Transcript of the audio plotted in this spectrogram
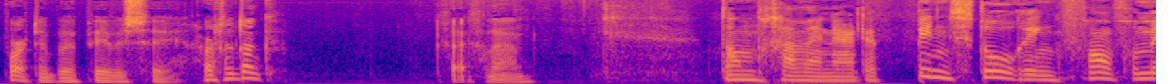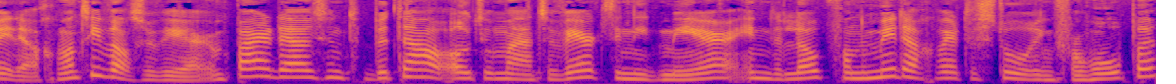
partner bij PwC. Hartelijk dank. Graag gedaan. Dan gaan wij naar de pinstoring van vanmiddag, want die was er weer. Een paar duizend betaalautomaten werkten niet meer. In de loop van de middag werd de storing verholpen.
